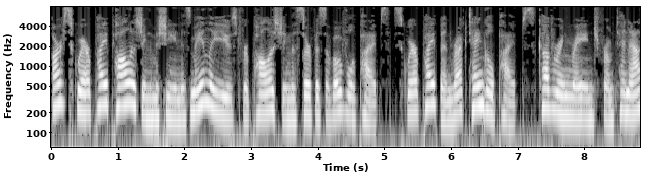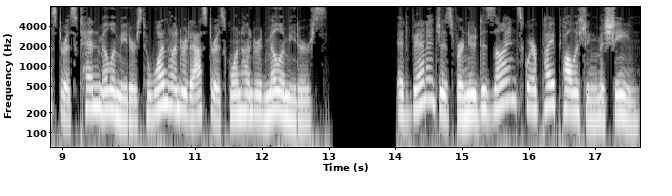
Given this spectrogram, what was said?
Our square pipe polishing machine is mainly used for polishing the surface of oval pipes, square pipe and rectangle pipes, covering range from 10 10 mm to 100 100 mm. Advantages for new design square pipe polishing machine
